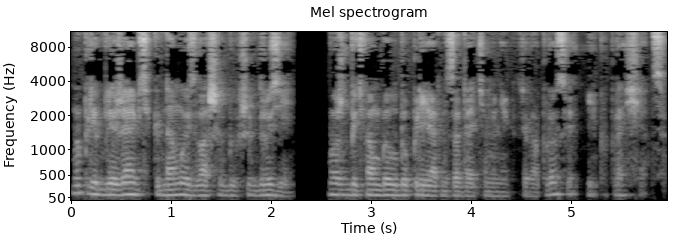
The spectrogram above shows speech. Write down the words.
Мы приближаемся к одному из ваших бывших друзей, может быть, вам было бы приятно задать ему некоторые вопросы и попрощаться.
